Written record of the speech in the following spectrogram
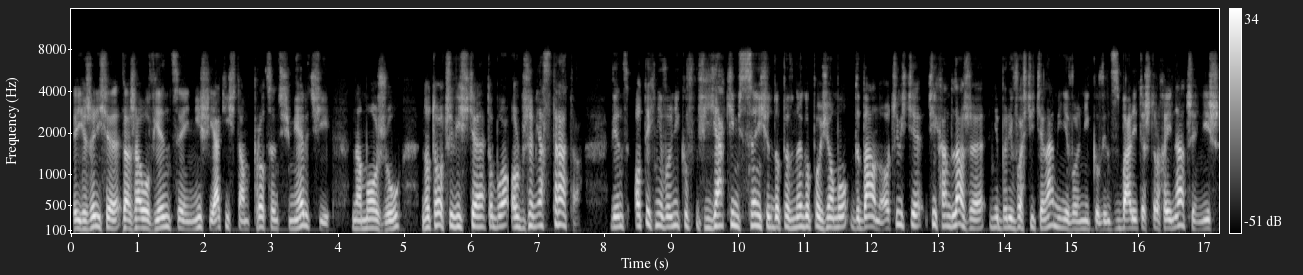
Jeżeli się zdarzało więcej niż jakiś tam procent śmierci na morzu, no to oczywiście to była olbrzymia strata więc o tych niewolników w jakimś sensie do pewnego poziomu dbano. Oczywiście ci handlarze nie byli właścicielami niewolników, więc zbali też trochę inaczej niż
